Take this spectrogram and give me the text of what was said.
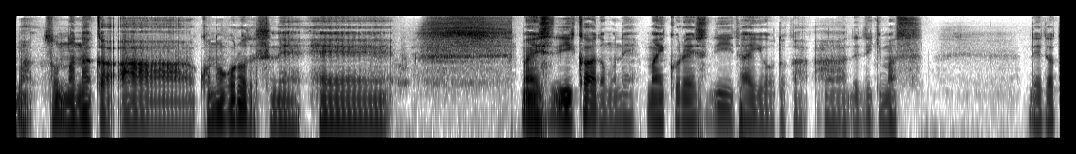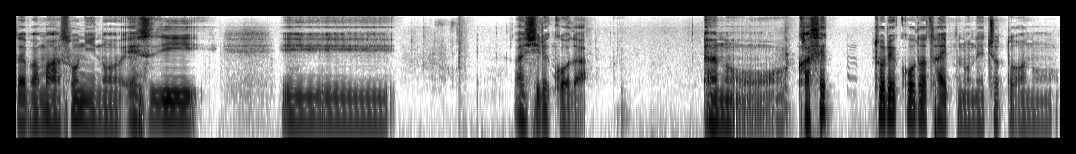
まあ、そんな中、あーこの頃ですね、えーまあ、SD カードもね、マイクロ SD 対応とかあー出てきます。で、例えばまあ、ソニーの SD、えー IC レコーダー、あのカセットレコーダータイプのね、ちょっとあの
